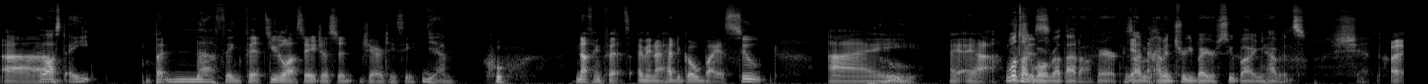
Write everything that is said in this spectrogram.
I Uh, lost eight. but nothing fits. You lost eight just at JRTC. Yeah, Whew. Nothing fits. I mean, I had to go buy a suit. I, Ooh. I yeah. we'll talk is- more about that off air because Yeah. I'm I'm intrigued by your suit buying habits. Shit, I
